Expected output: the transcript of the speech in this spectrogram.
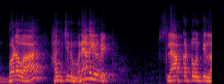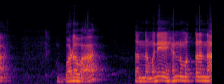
ಬಡವ ಹಂಚಿನ ಮನೆಯಾಗ ಇರಬೇಕು, ಸ್ಲ್ಯಾಬ್ ಕಟ್ಟುವಂತಿಲ್ಲ. ಬಡವ ತನ್ನ ಮನೆ ಹೆಣ್ಣು ಮಕ್ಕಳನ್ನು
